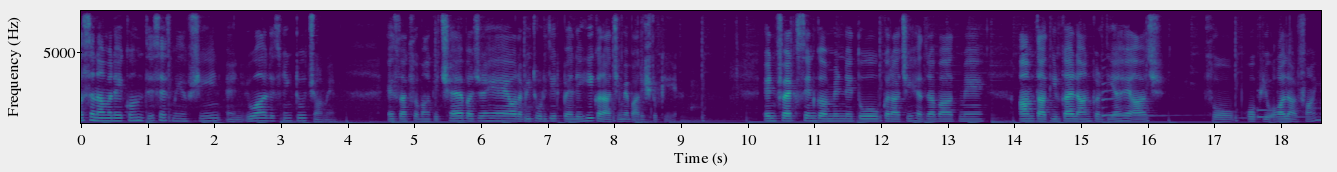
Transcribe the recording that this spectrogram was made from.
السلام علیکم this is me Afshin and you are listening to chowmein اس وقت صبح کے چھ بج رہے ہیں اور ابھی تھوڑی دیر پہلے ہی کراچی میں بارش رکی ہے۔ انفیکٹ سندھ گورنمنٹ نے تو کراچی، حیدرآباد میں عام تعطیل کا اعلان کر دیا ہے آج۔ So hope you all are fine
